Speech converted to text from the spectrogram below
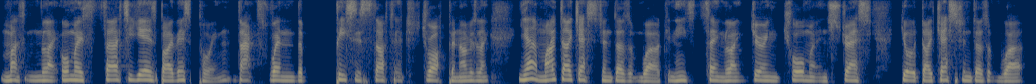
must, like almost 30 years by this point, that's when the pieces started to drop. And I was like, yeah, my digestion doesn't work. And he's saying like during trauma and stress, your digestion doesn't work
